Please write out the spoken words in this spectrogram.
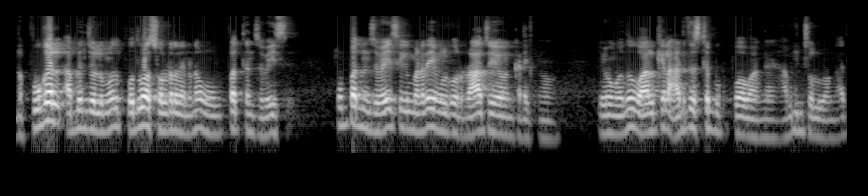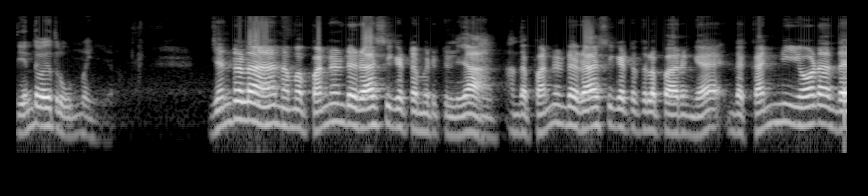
இந்த புகழ் அப்படின்னு சொல்லும்போது பொதுவா சொல்றது என்னன்னா முப்பத்தஞ்சு வயசு. முப்பத்தஞ்சு வயசுக்கு மேலே இவங்களுக்கு ஒரு ராஜயோகம் கிடைக்கும். இவங்க வந்து வாழ்க்கையில அடுத்த ஸ்டெப்புக்கு போவாங்க அப்படின்னு சொல்லுவாங்க. அது எந்த விதத்துல உண்மைங்க ஜென்ரலாக நம்ம பன்னெண்டு ராசி கட்டம் இருக்கு இல்லையா. அந்த பன்னெண்டு ராசி கட்டத்தில் பாருங்க இந்த கன்னியோட அந்த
